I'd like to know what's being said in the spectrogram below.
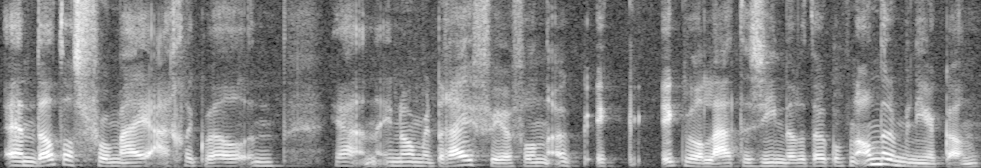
En dat was voor mij eigenlijk wel een, ja, een enorme drijfveer van ook, ik, ik wil laten zien dat het ook op een andere manier kan.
